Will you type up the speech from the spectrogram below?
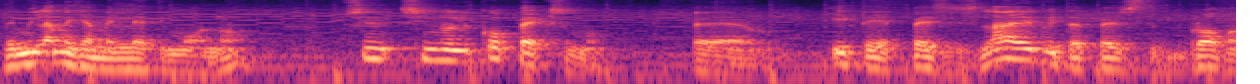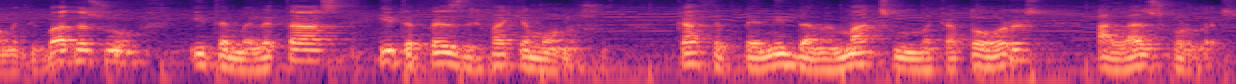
Δεν μιλάμε για μελέτη μόνο, συνολικό παίξιμο. Ε, είτε παίζεις live, είτε παίζεις την πρόβα με την πάντα σου, είτε μελετάς, είτε παίζεις ρηφάκια μόνος σου. Κάθε 50 με maximum με 100 ώρες αλλάζεις χορδές.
